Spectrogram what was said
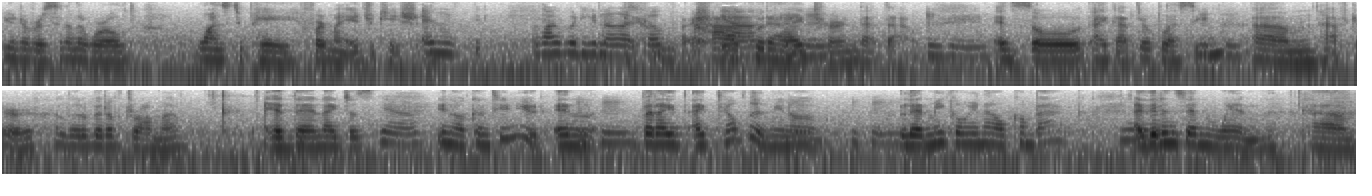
university in the world wants to pay for my education and why would you not go for it how yeah. could i mm-hmm. turn that down mm-hmm. and so i got their blessing mm-hmm. um, after a little bit of drama and then I just, yeah. you know, continued. And but I, I tell them, you know, let me go and I'll come back. Yeah. I didn't send when. Um,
